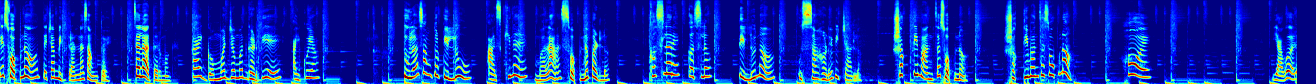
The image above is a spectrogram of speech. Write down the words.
ते स्वप्न त्याच्या मित्रांना सांगतोय. चला तर मग काय गंमत जम्मत घडतीये ऐकूया. तुला सांगतो टिल्लू आज की नाही मला स्वप्न पडलं. कसलं रे कसलं? टिल्लूनं उत्साहानं विचारलं. शक्तिमानचं स्वप्न. शक्तिमानचं स्वप्न? होय. यावर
